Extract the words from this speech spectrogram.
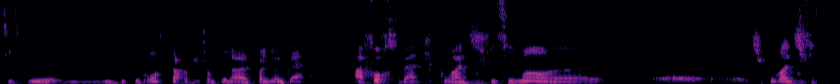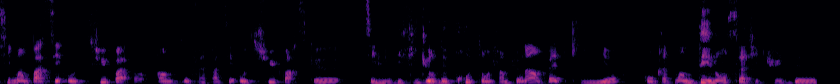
si ce n'est euh, l'une des plus grosses stars du championnat espagnol, ben, à force, ben, tu pourras difficilement, euh, tu pourras difficilement passer au-dessus, enfin passer au-dessus parce que c'est l'une des figures de proue de ton championnat en fait qui concrètement dénonce l'attitude de,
